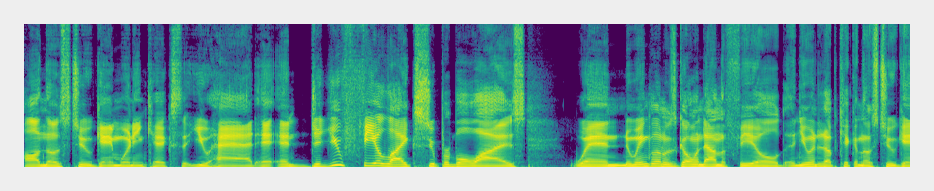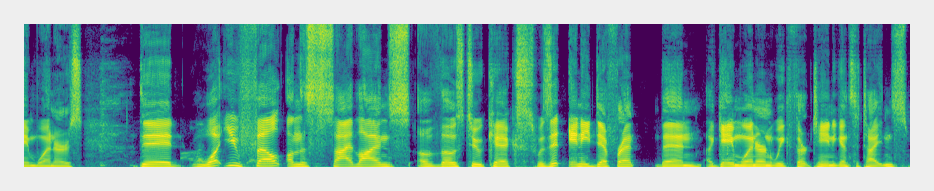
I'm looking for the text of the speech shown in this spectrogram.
on those two game-winning kicks that you had, and, and did you feel like Super Bowl wise when New England was going down the field and you ended up kicking those two game winners? did what you felt on the sidelines of those two kicks was it any different than a game winner in week 13 against the titans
